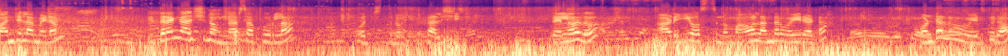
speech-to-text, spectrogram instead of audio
Manjula madam. ఇద్దరం కలిసినాం నర్సాపూర్లో. వచ్చుతున్నాం కలిసి. తెలియదు అడిగి వస్తున్నాం. మా వాళ్ళందరూ పోయిరట. వంటలు పెడుతురా?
